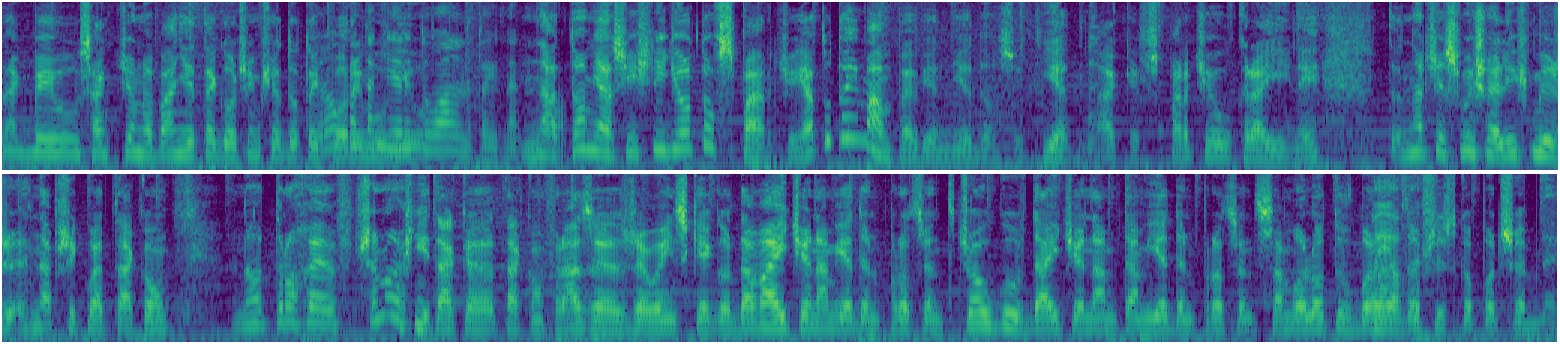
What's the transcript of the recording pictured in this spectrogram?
Jakby usankcjonowanie tego, o czym się do tej Trochę pory mówiło. rytualne to jednak było. Natomiast jeśli chodzi o to wsparcie, ja tutaj mam pewien niedosyt jednak, wsparcie Ukrainy, to znaczy słyszeliśmy że na przykład taką, no trochę w przenośni taka, taką frazę Żeleńskiego, dawajcie nam 1% czołgów, dajcie nam tam 1% samolotów, bo nam to wszystko potrzebne.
